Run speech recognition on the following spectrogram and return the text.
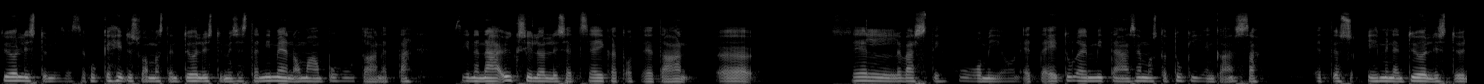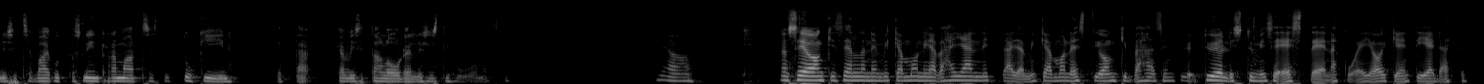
työllistymisessä, kun kehitysvammaisten työllistymisestä nimenomaan puhutaan, että siinä nämä yksilölliset seikat otetaan ö, selvästi huomioon, että ei tule mitään semmoista tukien kanssa, että jos ihminen työllistyy, niin sit se vaikuttaisi niin dramaattisesti tukiin, että kävisi taloudellisesti huonosti. Joo. No se onkin sellainen, mikä monia vähän jännittää ja mikä monesti onkin vähän sen työllistymisen esteenä, kun ei oikein tiedä, että,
